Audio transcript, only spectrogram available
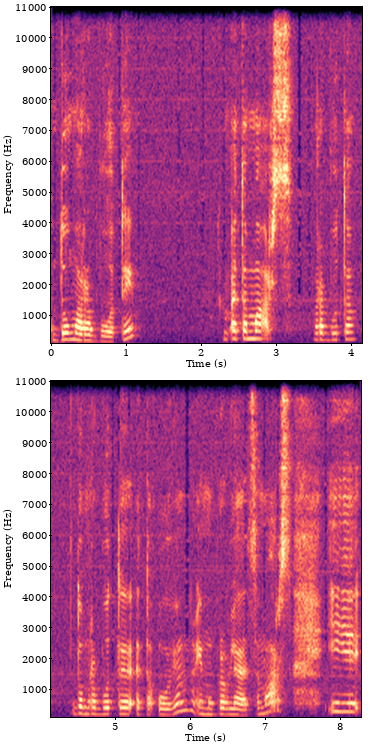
дома работы. Это Марс, работа. Дом работы это Овен, им управляется Марс. И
